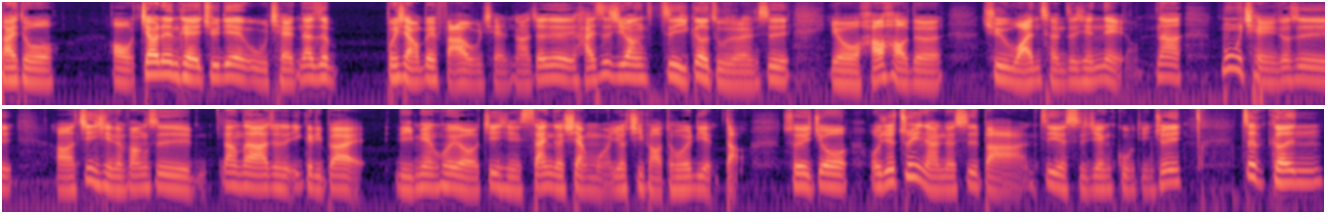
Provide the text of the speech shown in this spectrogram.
拜托，哦，教练可以去练五千，但是不想被罚五千啊，就是还是希望自己各组的人是有好好的去完成这些内容。那目前也就是啊进行的方式，让大家就是一个礼拜里面会有进行三个项目，有起跑都会练到。所以就我觉得最难的是把自己的时间固定，就是这跟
